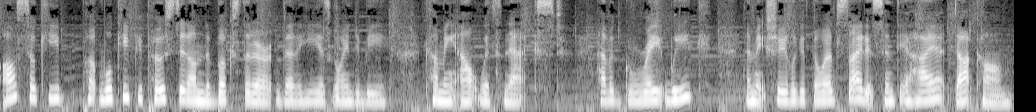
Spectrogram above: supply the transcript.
also keep we'll keep you posted on the books that are that he is going to be coming out with next. Have a great week, and make sure you look at the website at cinthiahiett.com.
